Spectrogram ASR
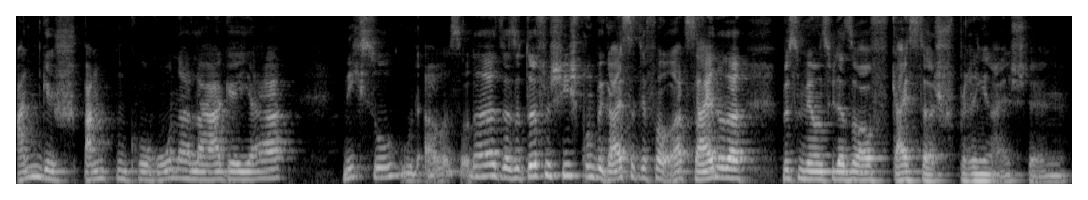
angespannten Corona-Lage ja nicht so gut aus, oder? Also dürfen Skisprung-Begeisterte vor Ort sein oder müssen wir uns wieder so auf Geisterspringen einstellen?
